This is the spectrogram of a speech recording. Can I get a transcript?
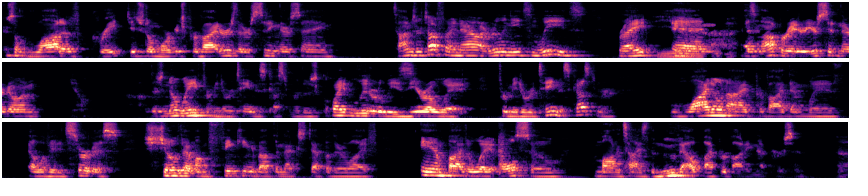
there's a lot of great digital mortgage providers that are sitting there saying, times are tough right now. I really need some leads. Right. Yeah. And as an operator, you're sitting there going, you know, there's no way for me to retain this customer. There's quite literally zero way for me to retain this customer. Why don't I provide them with elevated service, show them I'm thinking about the next step of their life? And by the way, also monetize the move out by providing that person uh,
